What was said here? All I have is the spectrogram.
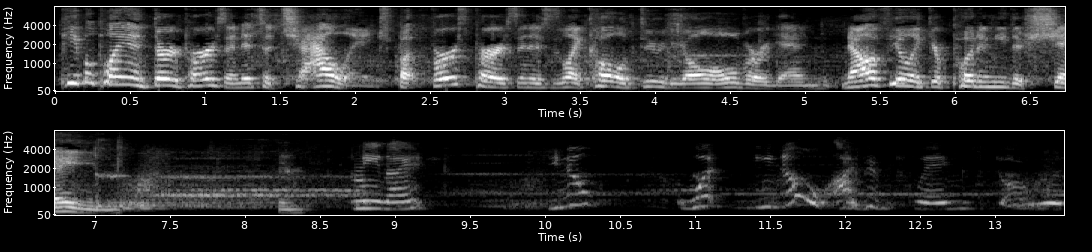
people playing in third person, it's a challenge, but first person is like Call of Duty all over again. Now I feel like you're putting me to shame. I mean, I. You know what? You know, I've been playing Star Wars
